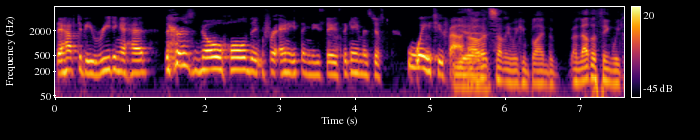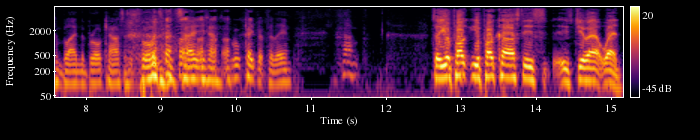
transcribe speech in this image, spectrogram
They have to be reading ahead. There is no holding for anything these days. The game is just way too fast. Yeah. Oh, that's something we can blame the another thing we can blame the broadcasters for. so you know, we'll keep it for them. Um, So your pod, your podcast is is due out when?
